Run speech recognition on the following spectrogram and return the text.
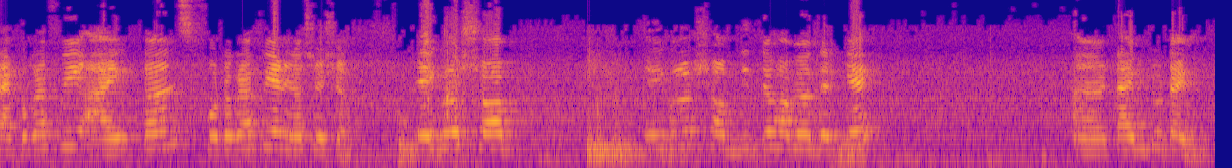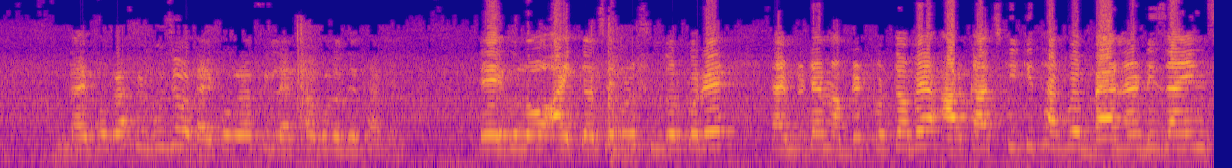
typography icons photography and illustration এইগুলো সব এইগুলো সব দিতে হবে ওদেরকে টাইম টু টাইম টাইপোগ্রাফি বুঝো? টাইপোগ্রাফি লেখাগুলো যে থাকে। এইগুলো আইকনস এগুলো সুন্দর করে টাইম টু টাইম আপডেট করতে হবে। আর কাজ কি কি থাকবে? Banner designs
